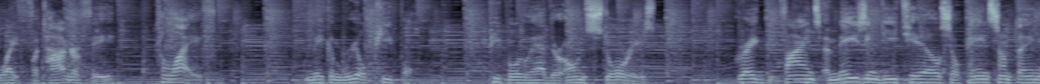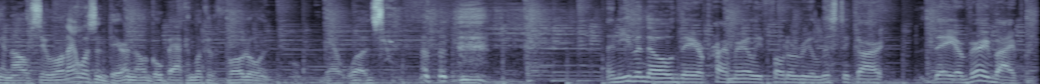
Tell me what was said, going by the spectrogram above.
white photography to life, make them real people, people who had their own stories. Graig finds amazing details. He'll paint something, and I'll say, Well, that wasn't there. And I'll go back and look at the photo, and that was. and even though they are primarily photorealistic art, they are very vibrant.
